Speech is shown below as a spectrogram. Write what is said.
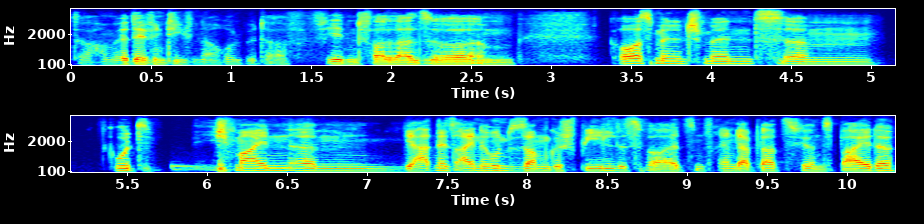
Da haben wir definitiv Nachholbedarf, auf jeden Fall. Also ähm, Cost Management, ähm, gut, ich meine, ähm, wir hatten jetzt eine Runde zusammen gespielt, das war jetzt ein fremder Platz für uns beide.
